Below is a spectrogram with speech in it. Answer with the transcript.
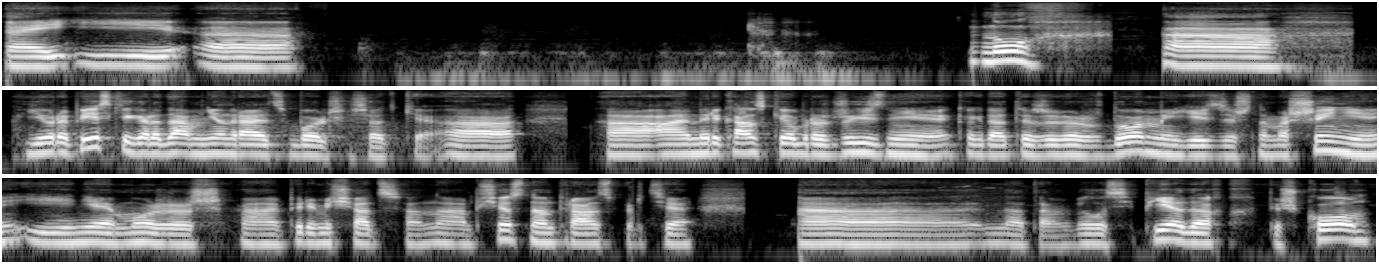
э, и ну, э, европейские города мне нравятся больше все-таки. А, а, а американский образ жизни, когда ты живешь в доме, ездишь на машине и не можешь а, перемещаться на общественном транспорте, а, на там, велосипедах, пешком,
